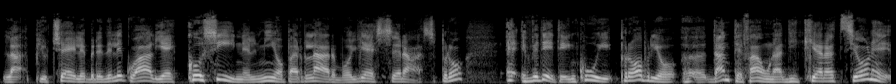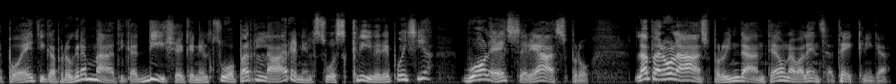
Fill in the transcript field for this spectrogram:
la più celebre delle quali è così nel mio parlar voglio essere aspro e vedete in cui proprio eh, Dante fa una dichiarazione poetica programmatica, dice che nel suo parlare, nel suo scrivere poesia, vuole essere aspro. La parola aspro in Dante ha una valenza tecnica,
